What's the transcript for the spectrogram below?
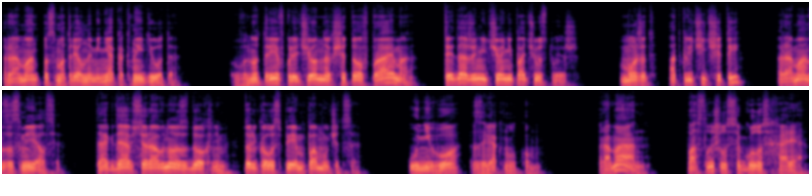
Роман посмотрел на меня, как на идиота. «Внутри включенных щитов Прайма ты даже ничего не почувствуешь. Может, отключить щиты?» Роман засмеялся. «Тогда все равно сдохнем, только успеем помучиться». У него звякнул ком. «Роман, послышался голос Харя.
